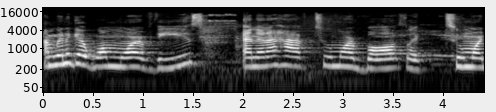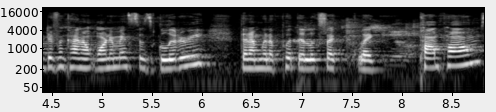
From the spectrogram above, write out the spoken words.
I'm gonna get one more of these. And then I have two more balls, like two more different kind of ornaments that's glittery that I'm gonna put that looks like like pom-poms.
